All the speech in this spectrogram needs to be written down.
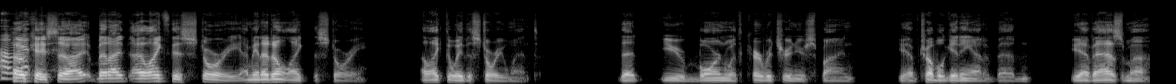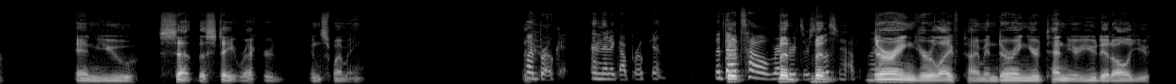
um, Okay, so I but I, I like this story. I mean, I don't like the story. I like the way the story went. That you're born with curvature in your spine, you have trouble getting out of bed, you have asthma, and you set the state record in swimming. I broke it, and then it got broken. But But- that's how records are supposed to happen. right? During your lifetime and during your tenure, you did all you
